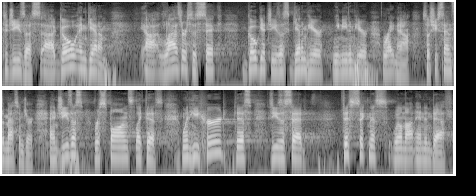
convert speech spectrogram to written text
to Jesus uh, Go and get him. Uh, Lazarus is sick. Go get Jesus, get him here. We need him here right now. So she sends a messenger. And Jesus responds like this When he heard this, Jesus said, This sickness will not end in death,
